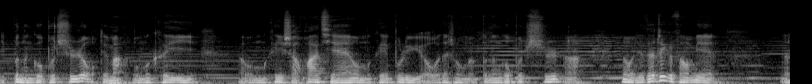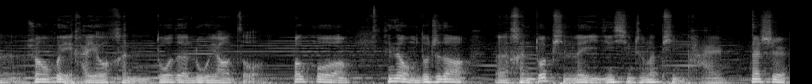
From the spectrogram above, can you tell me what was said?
也不能够不吃肉，对吗？我们可以。啊，我们可以少花钱，我们可以不旅游，但是我们不能够不吃啊。那我觉得在这个方面，嗯，双汇还有很多的路要走。包括现在我们都知道，呃，很多品类已经形成了品牌，但是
